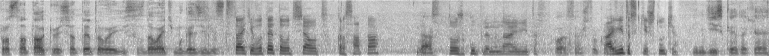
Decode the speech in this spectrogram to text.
Просто отталкиваясь от этого и создавайте магазины. Кстати, вот эта вот вся вот красота Да, тоже куплена на Авито. классная штука. Авитовские штуки. Индийская такая.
